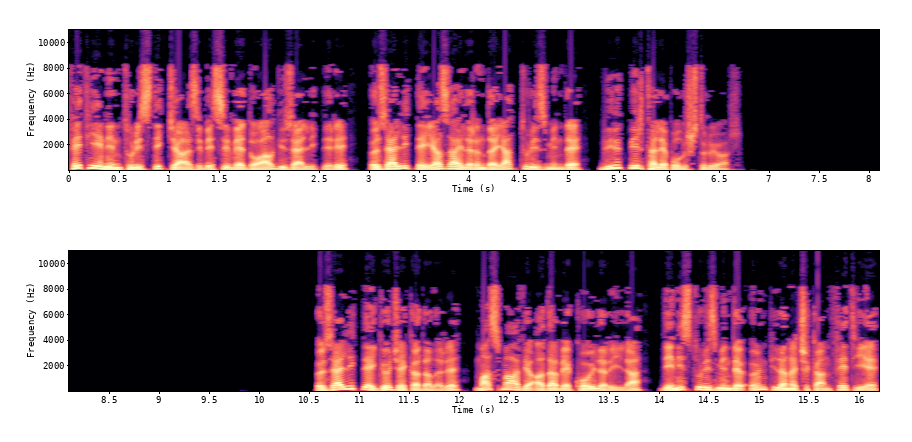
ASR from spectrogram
Fethiye'nin turistik cazibesi ve doğal güzellikleri, özellikle yaz aylarında yat turizminde, büyük bir talep oluşturuyor. Özellikle Göcek Adaları, Masmavi Ada ve koylarıyla, deniz turizminde ön plana çıkan Fethiye,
